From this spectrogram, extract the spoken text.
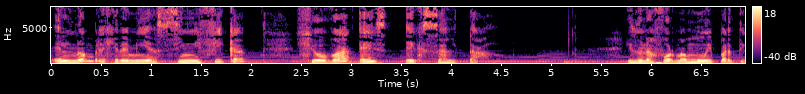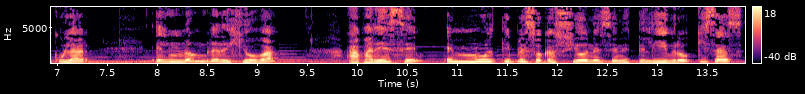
el nombre Jeremías significa Jehová es exaltado. Y de una forma muy particular, el nombre de Jehová aparece en múltiples ocasiones en este libro, quizás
